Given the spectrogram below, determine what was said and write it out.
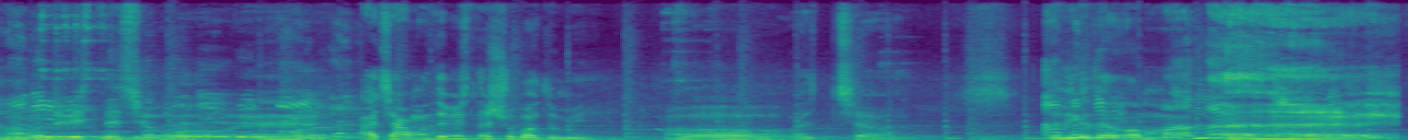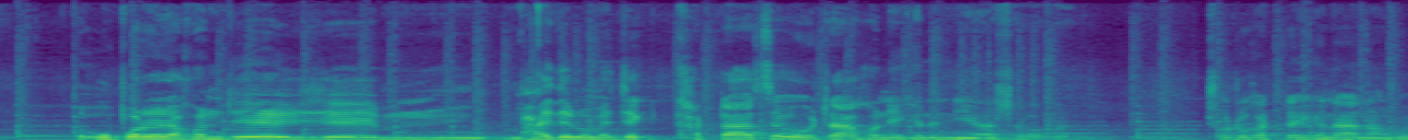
আমাদের বিছনা শোবো। হ্যাঁ। আচ্ছা আমাদের বিছনা শোবা তুমি? ও আচ্ছা। দেখো মা উপরের এখন যে, এই যে ভাইদের রুমের যে খাটটা আছে, ওটা এখন এখানে নিয়ে আসা হবে। ছোটো খাটটা এখানে আনা হবে,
